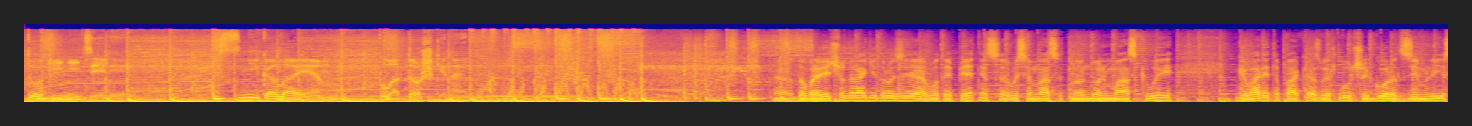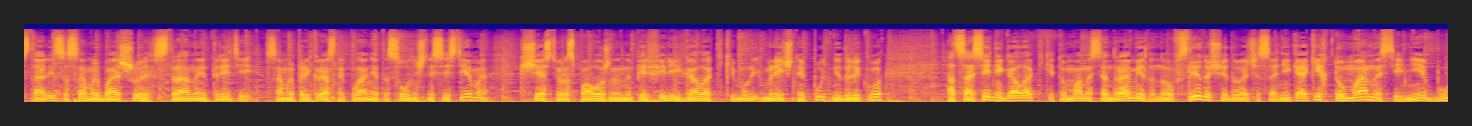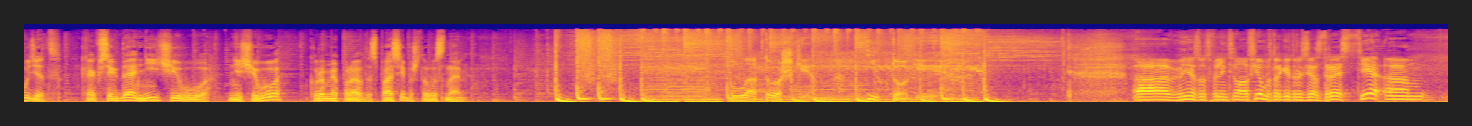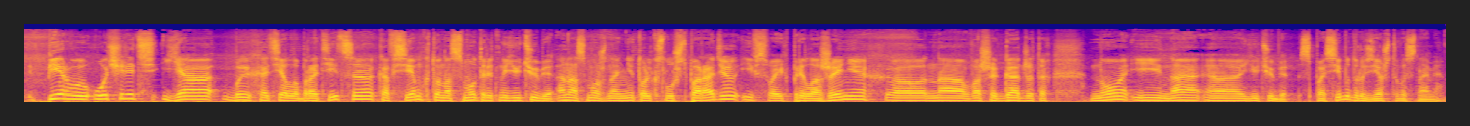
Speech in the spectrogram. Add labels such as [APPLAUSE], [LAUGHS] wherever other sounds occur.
Итоги недели с Николаем Платошкиным. Добрый вечер, дорогие друзья. Вот и пятница, 18.00 Москвы. Говорит и показывает лучший город Земли, столица самой большой страны, третьей, самой прекрасной планеты Солнечной системы. К счастью, расположенной на периферии галактики Млечный Путь, недалеко от соседней галактики туманность Андромеда. Но в следующие два часа никаких туманностей не будет. Как всегда, ничего. Ничего, кроме правды. Спасибо, что вы с нами. Платошкин. Итоги. А, меня зовут Валентин Алфимов. Дорогие друзья, здрасте. В первую очередь я бы хотел обратиться ко всем, кто нас смотрит на YouTube. А нас можно не только слушать по радио и в своих приложениях э, на ваших гаджетах, но и на YouTube. Э, Спасибо, друзья, что вы с нами.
